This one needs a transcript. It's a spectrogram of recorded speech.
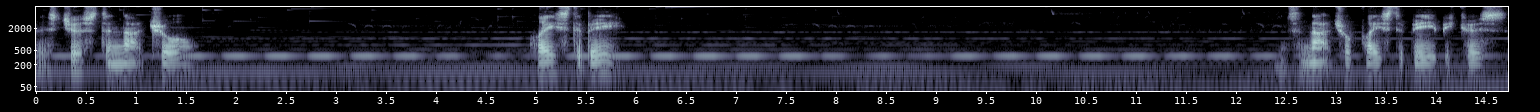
It's just a natural place to be. A natural place to be because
